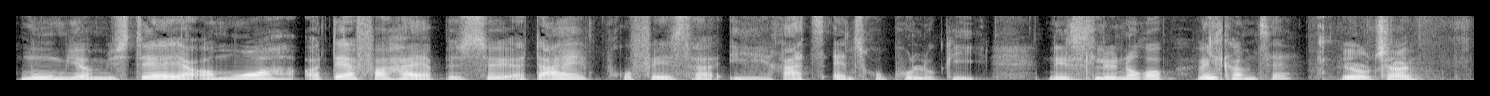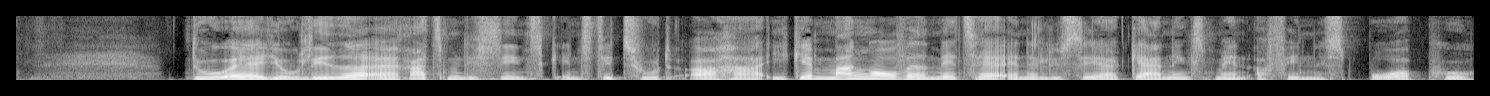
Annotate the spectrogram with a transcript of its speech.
Mumier, Mysterier og Mor, og derfor har jeg besøg af dig, professor i retsantropologi, Niels Lønnerup. Velkommen til. Jo, tak. Du er jo leder af Retsmedicinsk Institut og har igennem mange år været med til at analysere gerningsmænd og finde spor på,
